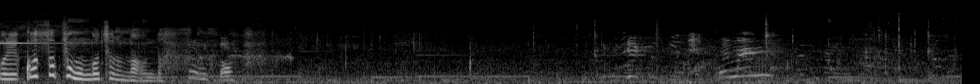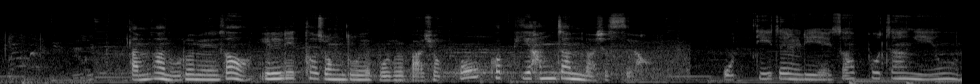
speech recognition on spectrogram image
우리 꽃소풍 온 것처럼 나온다. 그러니까. 남산 오르면서 1리터 정도의 물을 마셨고 커피 한 잔 마셨어요. 오띠젤리에서 포장해온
